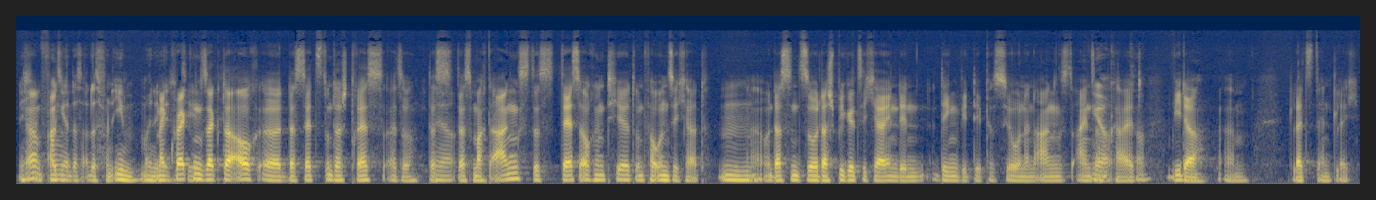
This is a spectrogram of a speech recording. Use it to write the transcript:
ich Ja, empfange ja das alles von ihm. McCracken sagt da auch, äh, das setzt unter Stress, also das, Ja. das macht Angst, das desorientiert und verunsichert. Mhm. Äh, und das sind so, das spiegelt sich ja in den Dingen wie Depressionen, Angst, Einsamkeit wieder, ähm, letztendlich.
